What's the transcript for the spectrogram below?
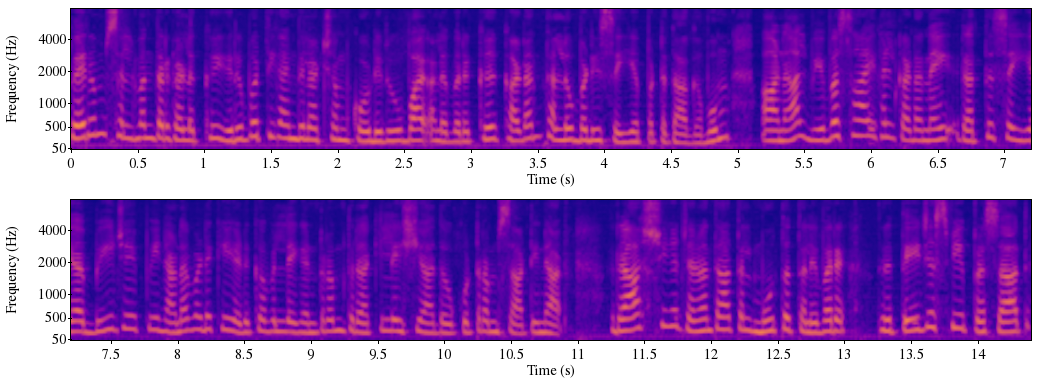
பெரும் செல்வந்தர்களுக்கு இருபத்தி ஐந்து லட்சம் கோடி ரூபாய் அளவிற்கு கடன் தள்ளுபடி செய்யப்பட்டதாகவும் ஆனால் விவசாயிகள் கடனை ரத்து செய்ய பிஜேபி நடவடிக்கை எடுக்கவில்லை என்றும் திரு அகிலேஷ் யாதவ் குற்றம் சாட்டினார். ராஷ்டிரிய ஜனதாதள் மூத்த தலைவர் திரு தேஜஸ்வி பிரசாத்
